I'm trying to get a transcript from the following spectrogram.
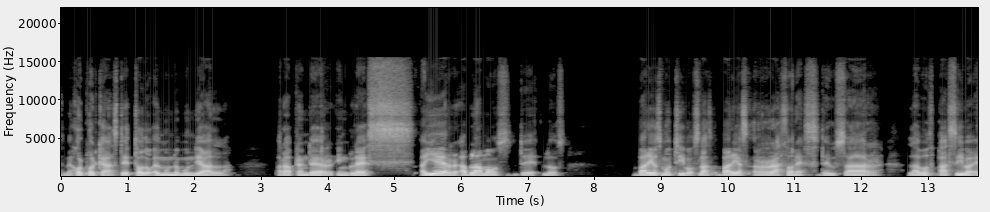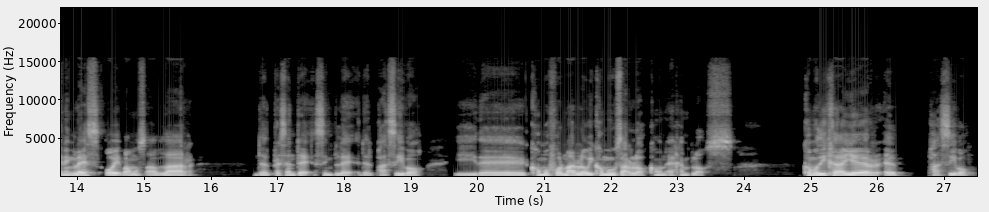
el mejor podcast de todo el mundo mundial para aprender inglés. Ayer hablamos de los varios motivos, las varias razones de usar la voz pasiva en inglés. Hoy vamos a hablar del presente simple del pasivo y de cómo formarlo y cómo usarlo con ejemplos. Como dije ayer, el pasivo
